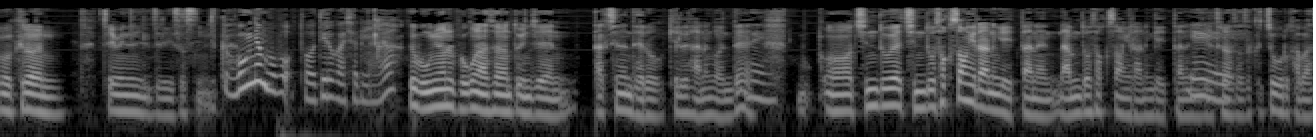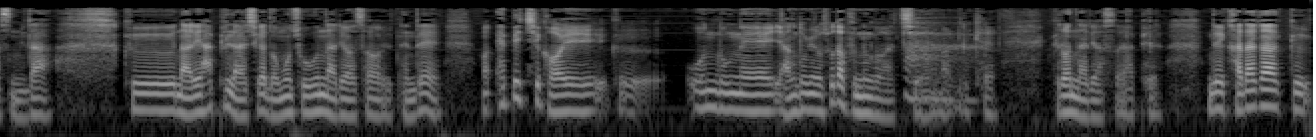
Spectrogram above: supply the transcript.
뭐 그런 재미있는 일들이 있었습니다. 그 목련 보고 또 어디로 가셨나요? 그 목련을 보고 나서는 또 이제 닥치는 대로 길을 가는 건데 네. 어, 진도에 진도 석성이라는 게 있다는 남도 석성이라는 게 있다는 예. 얘기를 들어서 그쪽으로 가봤습니다. 그 날이 하필 날씨가 너무 좋은 날이어서일 텐데 어, 햇빛이 거의 그 온 동네에 양동이로 쏟아붓는 것 같이 아. 막 이렇게 그런 날이었어요 하필. 근데 가다가 그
